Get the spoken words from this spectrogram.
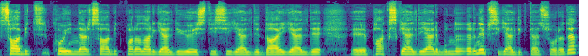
sabit coinler, sabit paralar geldi. USDC geldi, DAI geldi, e, Pax geldi. Yani bunların hepsi geldikten sonra da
